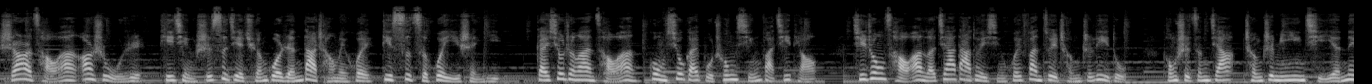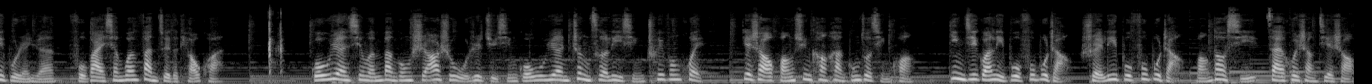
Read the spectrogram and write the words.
十二草案二十五日提请十四届全国人大常委会第四次会议审议。该修正案草案共修改补充刑法七条，其中草案了加大对行贿犯罪惩治力度，同时增加惩治民营企业内部人员腐败相关犯罪的条款。国务院新闻办公室二十五日举行国务院政策例行吹风会。介绍防汛抗旱工作情况，应急管理部副部长、水利部副部长王道习在会上介绍，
